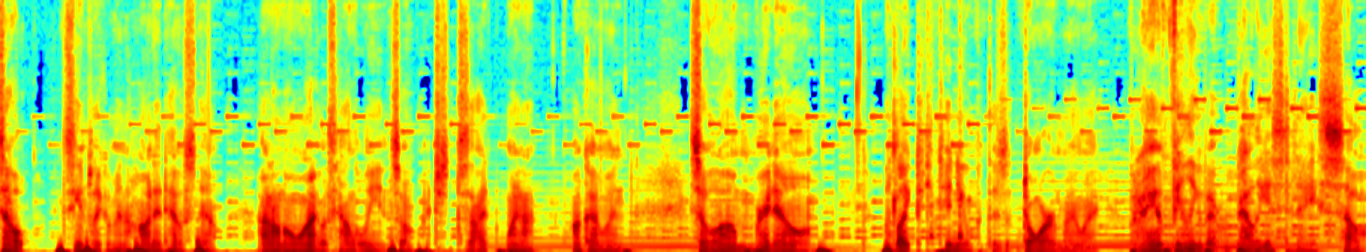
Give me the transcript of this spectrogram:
So, it seems like I'm in a haunted house now. I don't know why, it was Halloween, so I just decided, why not? I'll go in. So, um, right now, I would like to continue, but there's a door in my way. But I am feeling a bit rebellious today, so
